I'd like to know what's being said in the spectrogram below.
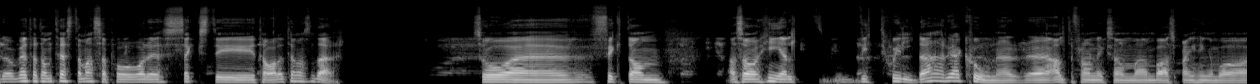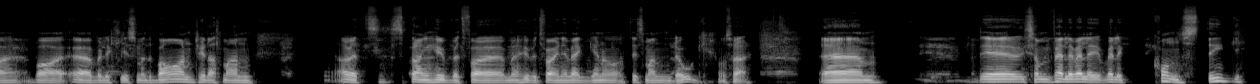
Jag vet att de testade massa på var det 60-talet eller något sånt där. Så uh, fick de alltså helt vitt skilda reaktioner. Uh, allt ifrån liksom man bara sprang omkring och var, var överlycklig som ett barn till att man jag vet, sprang huvudet för, med huvudet för in i väggen och tills man dog. och sådär. Um, det är liksom väldigt, väldigt, väldigt konstig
